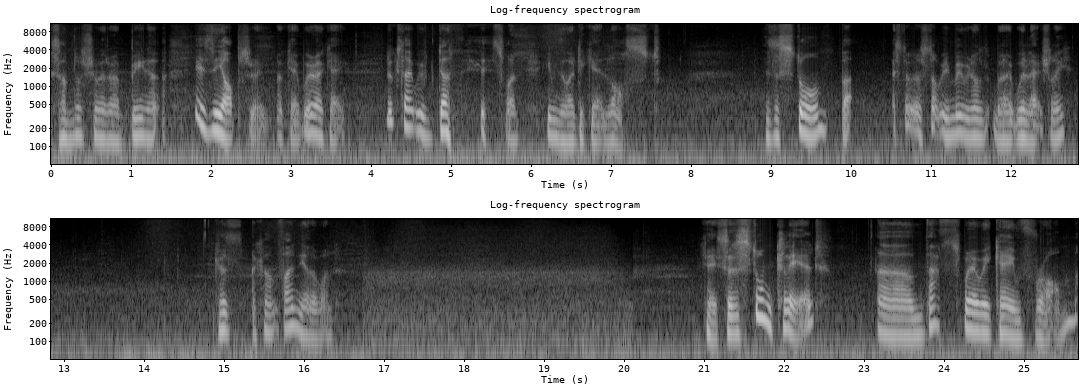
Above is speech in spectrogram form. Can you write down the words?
so I'm not sure whether I've been at, is the ops room. Okay, we're okay. Looks like we've done this one, even though I did get lost. There's a storm, but it's not going to stop me moving on. Well, it will actually because I can't find the other one. Okay, so the storm cleared. Um, that's where we came from.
